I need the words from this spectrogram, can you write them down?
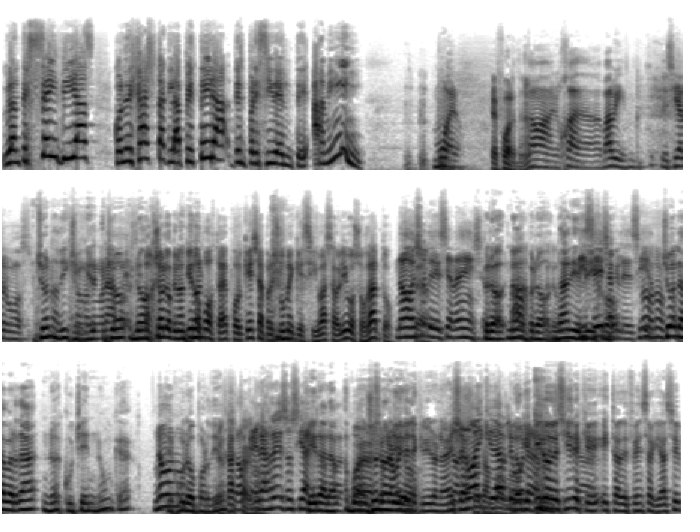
Durante seis días con el hashtag la petera del presidente. ¿A mí? Bueno, Qué fuerte, ¿no? estaba enojada. Babi, decía algo vos. Yo no dije Yo no que- tengo nada yo- no, No, yo lo que no entiendo yo- posta es por qué ella presume que si vas a Olivo sos gato. No, O eso sea, le decían a ella. Pero no, Ah, pero, pero nadie Dice dijo. ella que le decía. No, no. yo la verdad no escuché nunca No, te no. juro por Dios. Hashtag, No, en no. las redes sociales. Que era la- capaz. Bueno, yo no leo. le escribieron a No, ella. no hay que darle Lo que quiero decir es que esta defensa que hace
